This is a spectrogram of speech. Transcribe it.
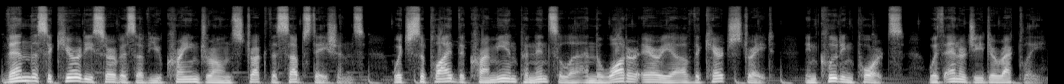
Then the Security Service of Ukraine drones struck the substations, which supplied the Crimean Peninsula and the water area of the Kerch Strait, including ports, with energy directly.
